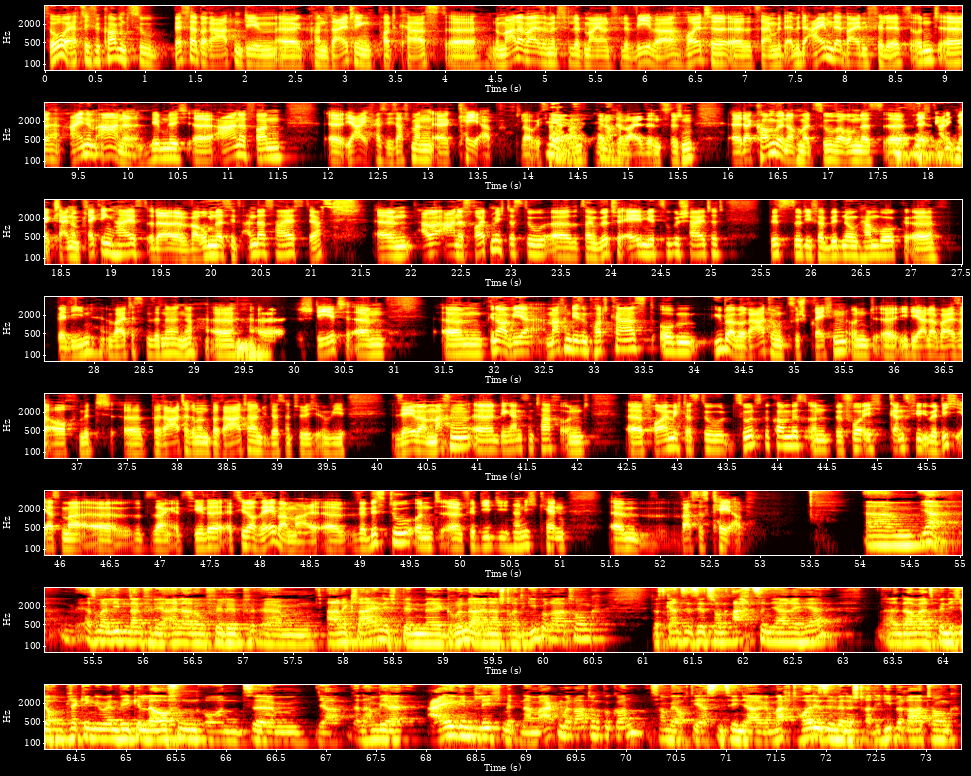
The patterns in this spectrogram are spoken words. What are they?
So, herzlich willkommen zu Besser beraten, dem äh, Consulting-Podcast. Äh, normalerweise mit Philipp Meyer und Philipp Weber. Heute äh, sozusagen mit, mit einem der beiden Philipps und äh, einem Arne, nämlich äh, Arne von, äh, ja, ich weiß nicht, sagt man äh, K-Up, glaube ich, sagt ja, man genau. inzwischen. Äh, da kommen wir nochmal zu, warum das äh, vielleicht gar nicht mehr Klein und Plecking heißt oder äh, warum das jetzt anders heißt. Ja. Ähm, aber Arne, freut mich, dass du äh, sozusagen virtuell mir zugeschaltet bist, so die Verbindung Hamburg, äh, Berlin im weitesten Sinne ne, äh, äh, steht. Ähm, ähm, genau, wir machen diesen Podcast, um über Beratung zu sprechen und äh, idealerweise auch mit äh, Beraterinnen und Beratern, die das natürlich irgendwie selber machen äh, den ganzen Tag und äh, freue mich, dass du zu uns gekommen bist. Und bevor ich ganz viel über dich erstmal äh, sozusagen erzähle, erzähl doch selber mal, äh, wer bist du und äh, für die, die dich noch nicht kennen, ähm, was ist K-Up? Ähm, ja, erstmal lieben Dank für die Einladung, Philipp. Ähm, Arne Klein, ich bin äh, Gründer einer Strategieberatung. Das Ganze ist jetzt schon 18 Jahre her. Äh, damals bin ich Jochen Plecking über den Weg gelaufen und ähm, ja, dann haben wir eigentlich mit einer Markenberatung begonnen. Das haben wir auch die ersten zehn Jahre gemacht. Heute sind wir eine Strategieberatung,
